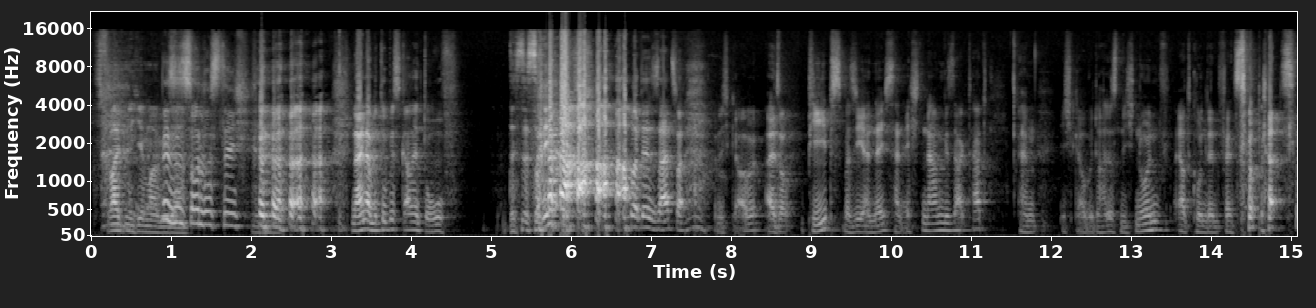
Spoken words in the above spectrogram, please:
Das freut mich immer wieder. Das ist so lustig. Nein, aber du bist gar nicht doof. Das ist richtig. Aber der Satz war. Und ich glaube, also Pieps, weil sie ja nicht seinen echten Namen gesagt hat, ähm, ich glaube, du hattest nicht nur einen Erdkunde im Fensterplatz.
